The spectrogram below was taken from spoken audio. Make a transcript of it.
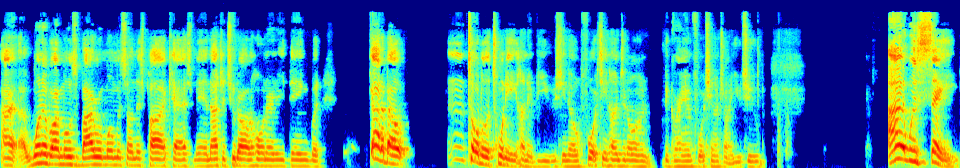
I one of our most viral moments on this podcast, man, not to toot our horn or anything, but got about mm, total of 2,800 views, you know, 1,400 on the gram, 1,400 on YouTube. I was saying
